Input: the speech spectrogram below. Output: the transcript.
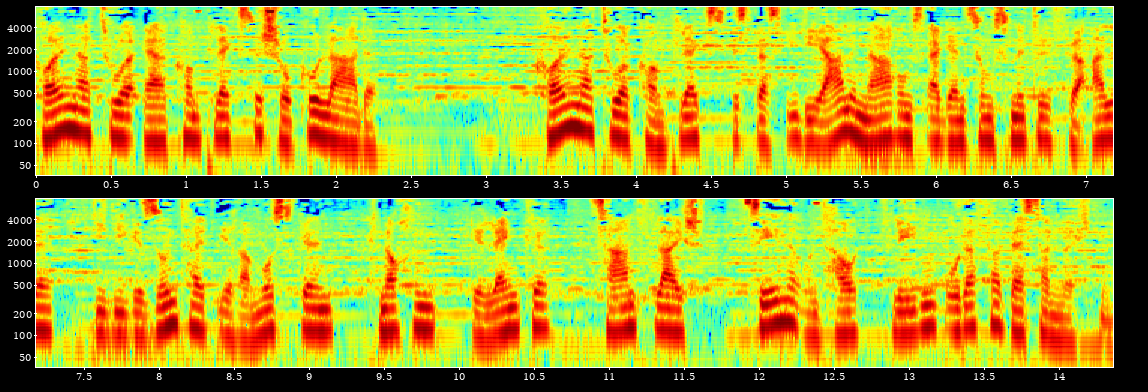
Colnatur R komplexe Schokolade. Colnatur Komplex ist das ideale Nahrungsergänzungsmittel für alle, die die Gesundheit ihrer Muskeln, Knochen, Gelenke, Zahnfleisch, Zähne und Haut pflegen oder verbessern möchten.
